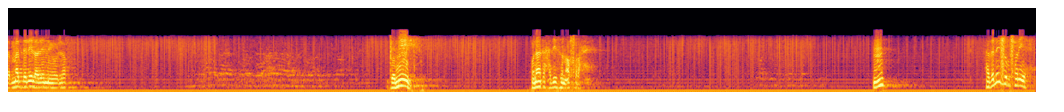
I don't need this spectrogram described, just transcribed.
طب ما الدليل على إنه يؤجر؟ جميل. هناك حديث اصرح هذا ليس بصريح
